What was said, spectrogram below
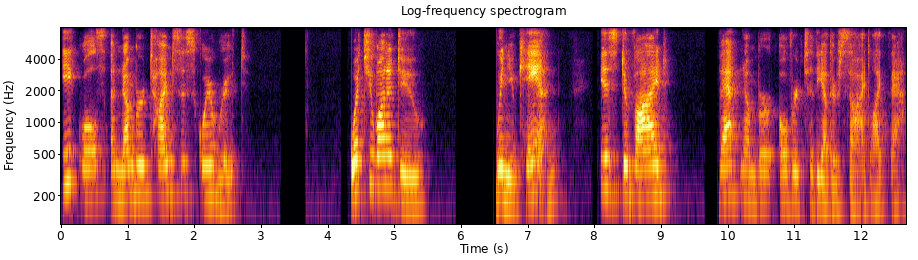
equals a number times the square root, what you want to do when you can, is divide that number over to the other side like that.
